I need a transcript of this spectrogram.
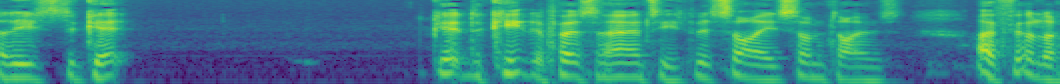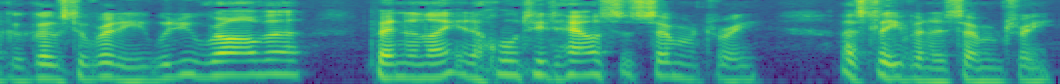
at least to get get to keep the personalities. Besides, sometimes I feel like a ghost already. Would you rather spend the night in a haunted house or cemetery? Asleep in a cemetery.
